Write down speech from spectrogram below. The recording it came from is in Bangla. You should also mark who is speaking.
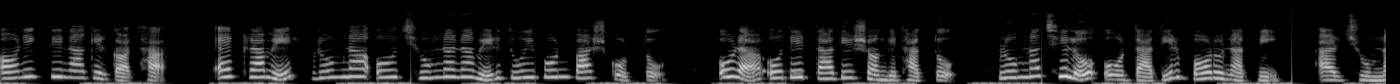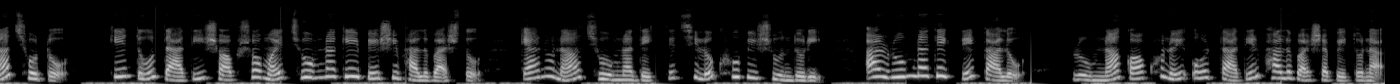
Speaker 1: অনেক দিন আগের কথা। এক গ্রামে রুমনা ও ঝুমনা নামের দুই বোন বাস করত। ওরা ওদের দাদির সঙ্গে থাকতো। রুমনা ছিল ওর দাদির বড় নাতনি আর ঝুমনা ছোট। কিন্তু দাদি সবসময় ঝুমনাকেই বেশি ভালোবাসতো। কেননা ঝুমনা দেখতে ছিল খুবই সুন্দরী আর রুমনা দেখতে কালো। রুমনা কখনোই ওর দাদির ভালোবাসা পেত না।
